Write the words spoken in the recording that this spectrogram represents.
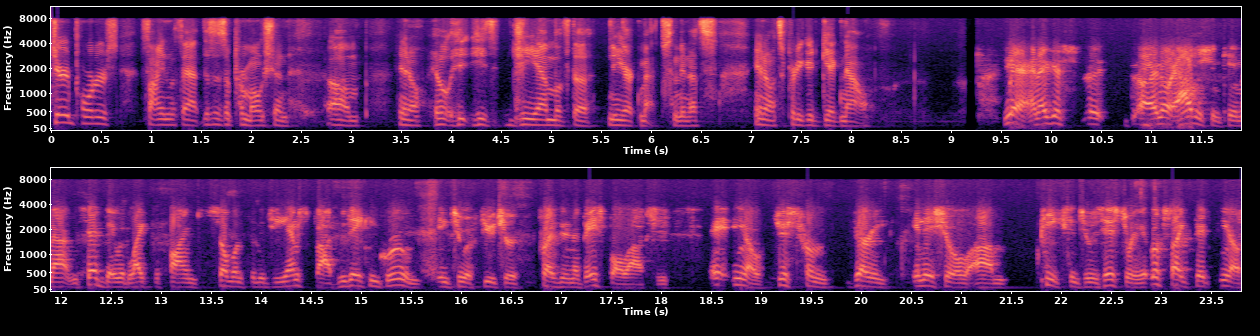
Jared Porter's fine with that. This is a promotion. Um, you know, he'll he, he's GM of the New York Mets. I mean, that's you know, it's a pretty good gig now. Yeah, and I guess uh, I know Alderson came out and said they would like to find someone for the GM spot who they can groom into a future president of baseball option. Eh, you know, just from very initial um, peeks into his history, it looks like that you know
